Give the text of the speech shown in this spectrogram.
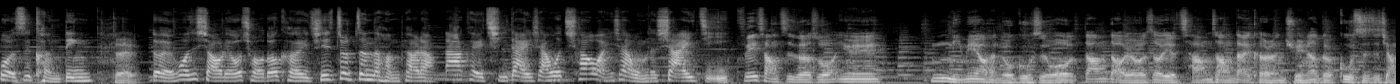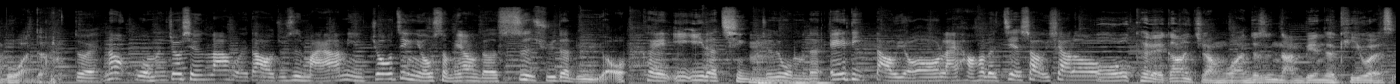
或者是垦丁，对对，或者是小琉球都可以。其实就真的很漂亮，大家可以期待一下，或敲完一下我们的下一集，非常值得说，因为。里面有很多故事，我当导游的时候也常常带客人去，那个故事是讲不完的。对，那我们就先拉回到，就是迈阿密究竟有什么样的市区的旅游，可以一一的请，就是我们的 AD 导游来好好的介绍一下喽。OK，刚才讲完就是南边的 Key West，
